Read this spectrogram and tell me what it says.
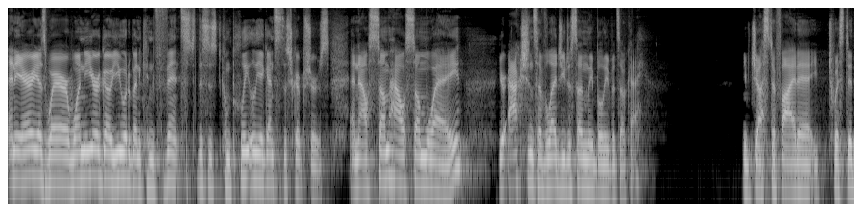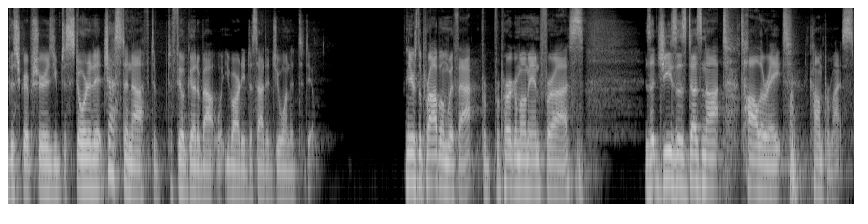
Any areas where one year ago you would have been convinced this is completely against the scriptures, and now somehow, some way, your actions have led you to suddenly believe it's okay. You've justified it, you've twisted the scriptures, you've distorted it just enough to, to feel good about what you've already decided you wanted to do. Here's the problem with that for, for Pergamum and for us is that Jesus does not tolerate compromise.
